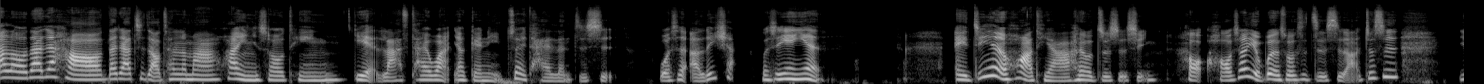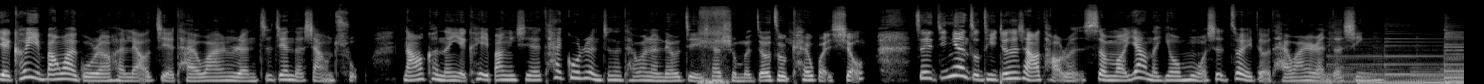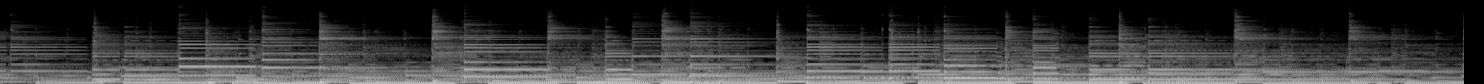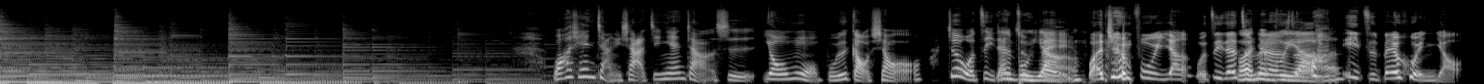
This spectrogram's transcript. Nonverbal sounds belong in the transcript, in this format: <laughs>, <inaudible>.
Hello，大家好，大家吃早餐了吗？欢迎收听《Yeah Last Taiwan》，要给你最台冷知识。我是 Alicia，我是燕燕。哎，今天的话题啊，很有知识性，好，好像也不能说是知识啊，就是也可以帮外国人很了解台湾人之间的相处，然后可能也可以帮一些太过认真的台湾人了解一下什么叫做开玩笑。所以今天的主题就是想要讨论什么样的幽默是最得台湾人的心。要先讲一下，今天讲的是幽默，不是搞笑哦。就是我自己在准备，完全不一样。我自己在准备的时候，<laughs> 一直被混淆。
